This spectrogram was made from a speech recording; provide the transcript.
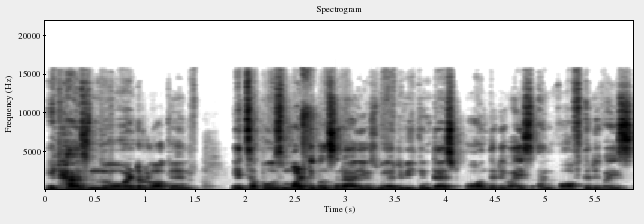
it has no interlock lock-in. It supports multiple scenarios where we can test on the device and off the device.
